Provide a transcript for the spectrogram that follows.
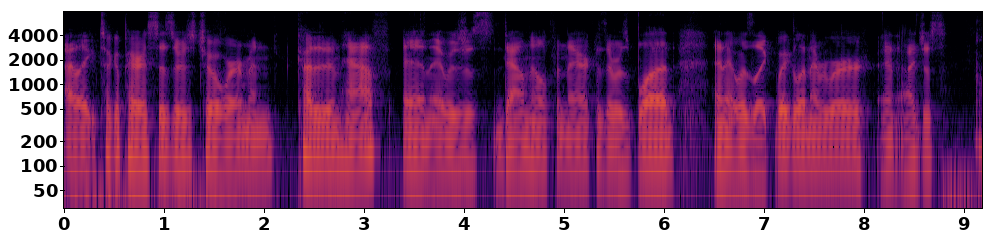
I like took a pair of scissors to a worm and cut it in half, and it was just downhill from there because there was blood and it was like wiggling everywhere, and I just Aw.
